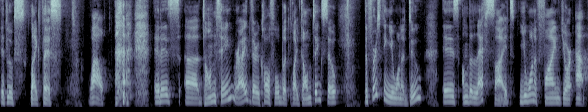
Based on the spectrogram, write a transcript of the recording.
it looks like this. Wow, it is uh, daunting, right? Very colorful, but quite daunting. So the first thing you want to do is on the left side, you want to find your app.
